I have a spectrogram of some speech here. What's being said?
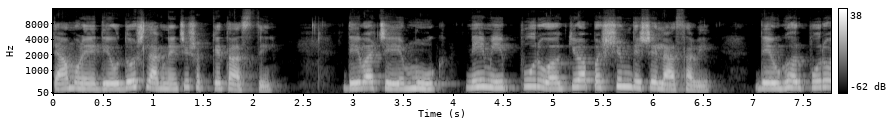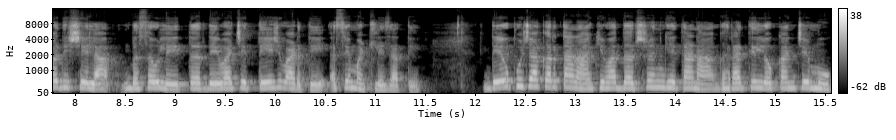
त्यामुळे देवदोष लागण्याची शक्यता असते. देवाचे मुख नेहमी पूर्व किंवा पश्चिम दिशेला असावे. देवघर पूर्व दिशेला बसवले तर देवाचे तेज वाढते असे म्हटले जाते. देवपूजा करताना किंवा दर्शन घेताना घरातील लोकांचे मुख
